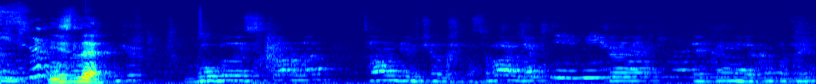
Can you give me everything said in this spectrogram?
İzle. Çünkü Google Asistan'la tam bir çalışması var ve şöyle ekranı da kapatayım.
